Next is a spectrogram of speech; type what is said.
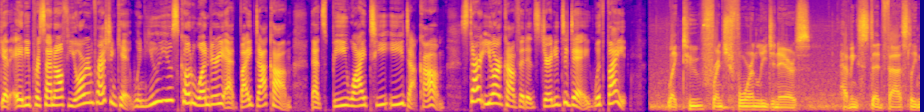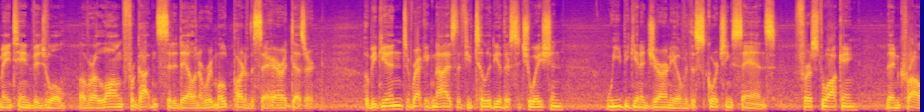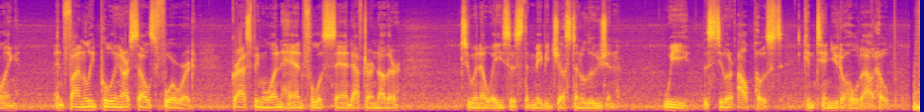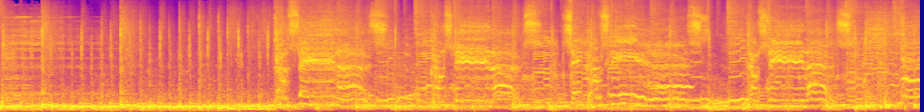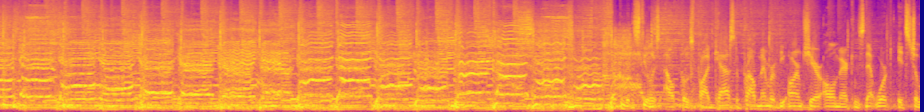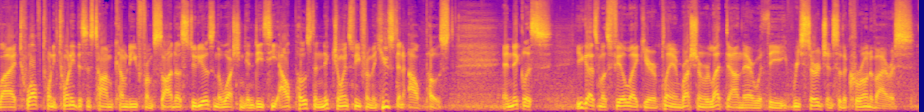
Get 80% off your impression kit when you use code WONDERY at Byte.com. That's B-Y-T-E dot com. Start your confidence journey today with Byte. Like two French foreign legionnaires, having steadfastly maintained vigil over a long-forgotten citadel in a remote part of the Sahara Desert, who begin to recognize the futility of their situation, we begin a journey over the scorching sands, first walking, then crawling, and finally pulling ourselves forward, grasping one handful of sand after another to an oasis that may be just an illusion. We, the Steeler Outpost, continue to hold out hope. Go Steelers! Steelers Outpost podcast, a proud member of the Armchair All Americans Network. It's July 12th, 2020. This is Tom coming to you from Sawdust Studios in the Washington, D.C. Outpost, and Nick joins me from the Houston Outpost. And Nicholas, you guys must feel like you're playing Russian roulette down there with the resurgence of the coronavirus.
